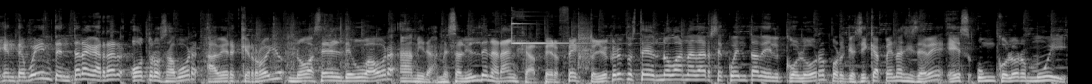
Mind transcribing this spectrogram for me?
gente, voy a intentar agarrar otro sabor, a ver qué rollo. No va a ser el de uva ahora. Ah, mira, me salió el de naranja. Perfecto. Yo creo que ustedes no van a darse cuenta del color, porque sí que apenas si se ve, es un color muy...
